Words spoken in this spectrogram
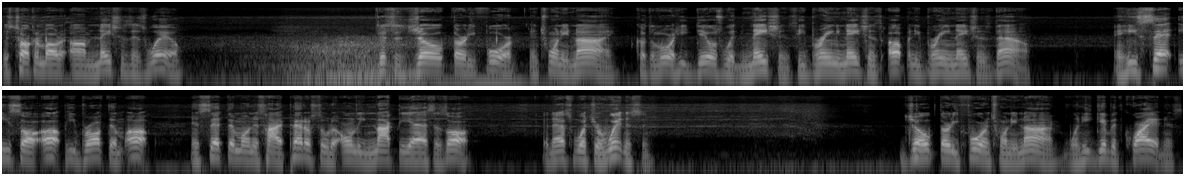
it's talking about um, nations as well. This is Job 34 and 29. Because the Lord, He deals with nations. He brings nations up and He brings nations down. And He set Esau up. He brought them up and set them on this high pedestal to only knock the asses off. And that's what you're witnessing. Job 34 and 29. When He giveth quietness,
